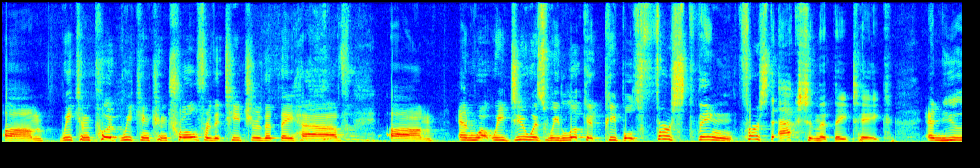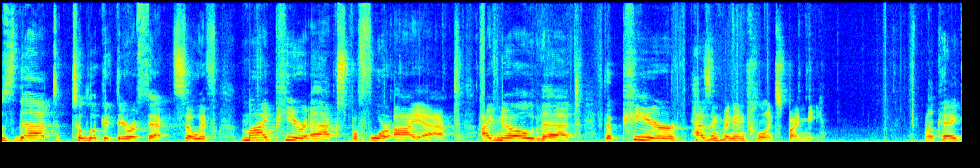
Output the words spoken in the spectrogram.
Um, we can put, we can control for the teacher that they have. Um, and what we do is we look at people's first thing, first action that they take and use that to look at their effect. So if my peer acts before I act, I know that the peer hasn't been influenced by me. Okay,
